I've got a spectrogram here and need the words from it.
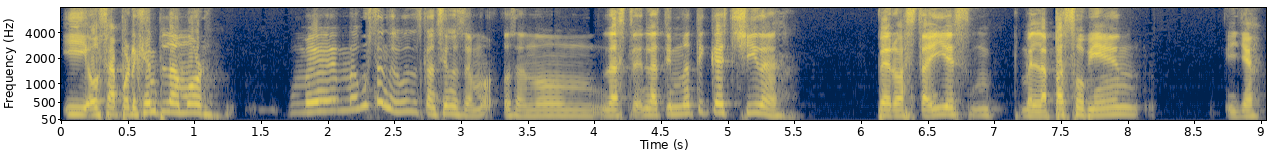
Y, o sea, por ejemplo, amor. Me, me gustan algunas canciones de amor, o sea, no, la, la temática es chida, pero hasta ahí es, me la paso bien y ya.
